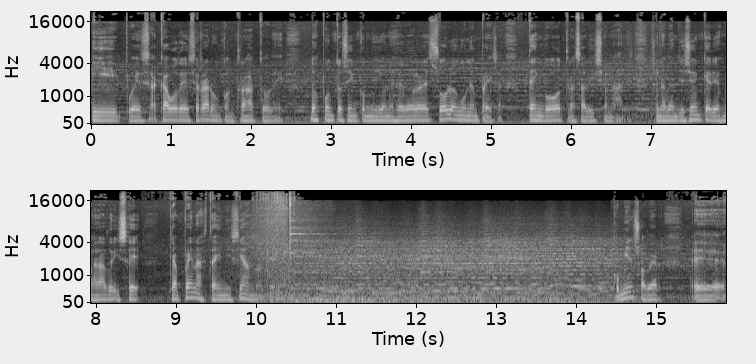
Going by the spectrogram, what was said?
y pues acabo de cerrar un contrato de 2.5 millones de dólares solo en una empresa. Tengo otras adicionales. Es una bendición que Dios me ha dado y sé que apenas está iniciando aquello. Comienzo a ver eh,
